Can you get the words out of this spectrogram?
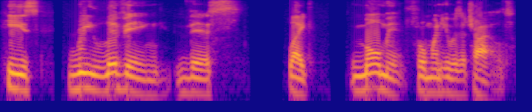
he's reliving this like moment from when he was a child.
